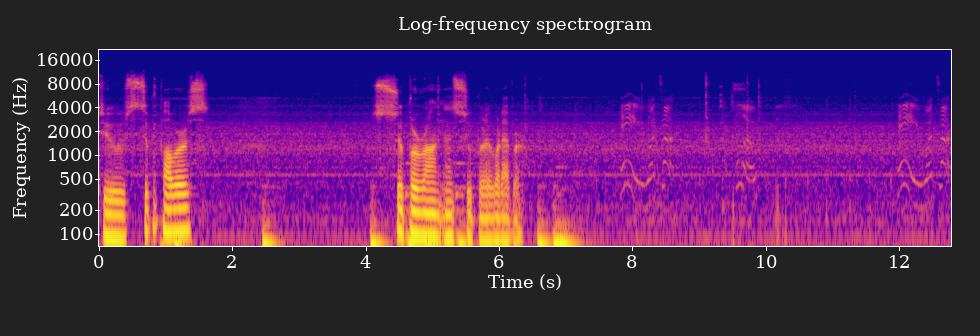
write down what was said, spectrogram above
to superpowers super run and super whatever Hey, what's up? Hello. Hey, what's up?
